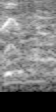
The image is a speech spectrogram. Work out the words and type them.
சொல்லுங்க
